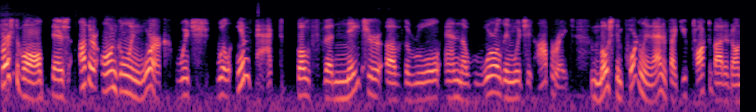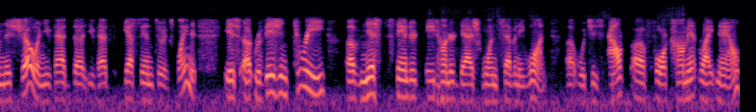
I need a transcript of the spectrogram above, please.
First of all, there's other ongoing work which will impact both the nature of the rule and the world in which it operates. Most importantly, that, in fact, you've talked about it on this show, and you've had uh, you've had guests in to explain it. Is uh, revision three of NIST Standard 800-171. Uh, which is out uh, for comment right now,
